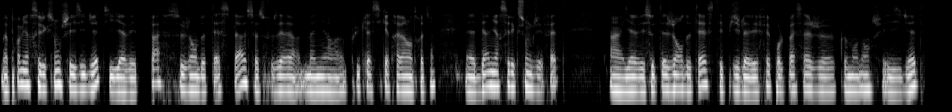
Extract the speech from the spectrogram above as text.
ma première sélection chez EasyJet, il n'y avait pas ce genre de test-là. Ça se faisait de manière plus classique à travers l'entretien. Mais la dernière sélection que j'ai faite, hein, il y avait ce genre de test. Et puis, je l'avais fait pour le passage commandant chez EasyJet.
